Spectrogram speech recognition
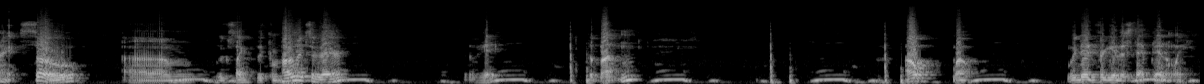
All right, so Um, looks like the components are there. Okay, the button. Oh, well, we did forget a step, didn't we?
